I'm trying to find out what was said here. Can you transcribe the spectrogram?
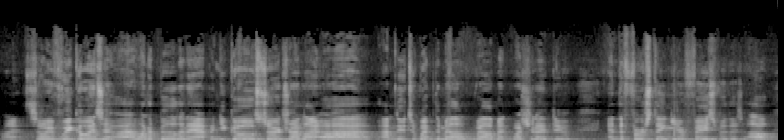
Right. So if we go and say, oh, I want to build an app, and you go search online, oh, I'm new to web development, what should I do? And the first thing you're faced with is, oh,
